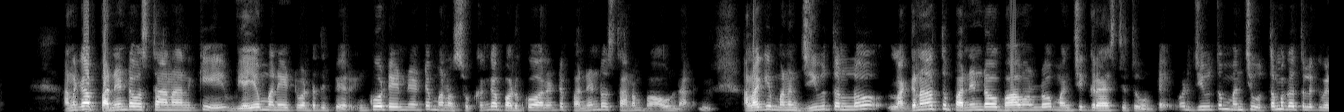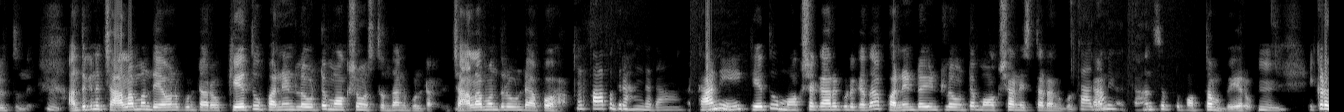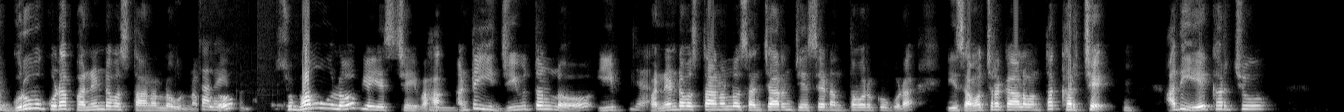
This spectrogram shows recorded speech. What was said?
అనగా పన్నెండవ స్థానానికి వ్యయం అనేటువంటిది పేరు ఇంకోటి ఏంటంటే మనం సుఖంగా పడుకోవాలంటే పన్నెండవ స్థానం బాగుండాలి. అలాగే మనం జీవితంలో లగ్నాత్తు పన్నెండవ భావంలో మంచి గ్రహస్థితి ఉంటే వాడి జీవితం మంచి ఉత్తమ గతులకు వెళ్తుంది. అందుకని చాలా మంది ఏమనుకుంటారు కేతు పన్నెండులో ఉంటే మోక్షం వస్తుంది అనుకుంటారు చాలా మందిలో ఉండే అపోహ పాపగ్రహం కదా కానీ కేతు మోక్షకారకుడు కదా పన్నెండో ఇంట్లో ఉంటే మోక్షాన్ని ఇస్తాడు అనుకుంటారు? కానీ కాన్సెప్ట్ మొత్తం వేరు. ఇక్కడ గురువు కూడా పన్నెండవ స్థానంలో ఉన్నప్పుడు. శుభములో వ్యయశ్చైవ Hmm. అంటే ఈ జీవితంలో ఈ. పన్నెండవ స్థానంలో సంచారం చేసేటంత వరకు కూడా ఈ సంవత్సర కాలం అంతా ఖర్చే Hmm. అది ఏ ఖర్చు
